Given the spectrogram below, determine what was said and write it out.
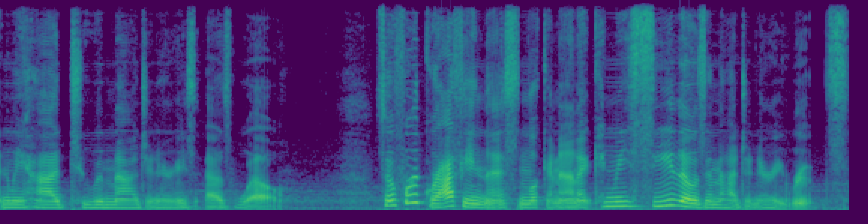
and we had two imaginaries as well. So if we're graphing this and looking at it, can we see those imaginary roots?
